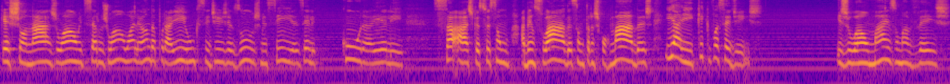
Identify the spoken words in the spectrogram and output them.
questionar João e disseram: João, olha, anda por aí, um que se diz Jesus, Messias, ele cura, ele as pessoas são abençoadas, são transformadas. E aí, o que, que você diz? E João, mais uma vez,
